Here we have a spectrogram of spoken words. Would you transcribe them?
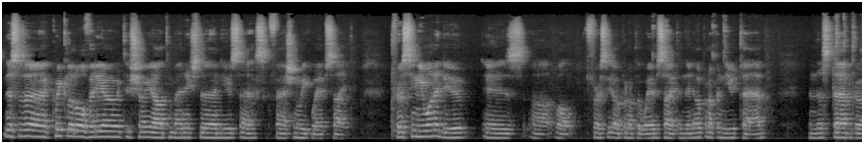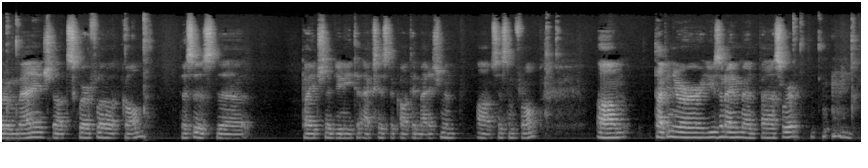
This is a quick little video to show you how to manage the new Sask Fashion Week website. First thing you want to do is, uh, well, first you open up the website and then open up a new tab. In this tab, go to manage.squareflo.com. This is the page that you need to access the content management um, system from. Um, type in your username and password.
